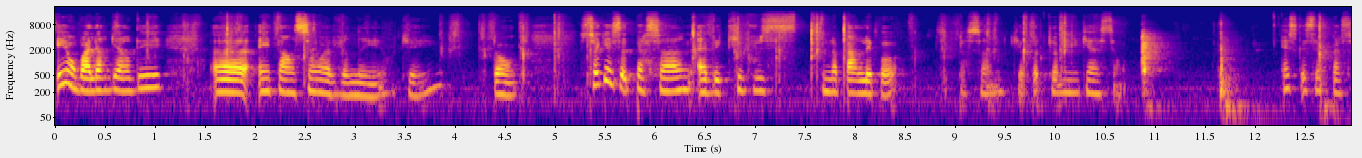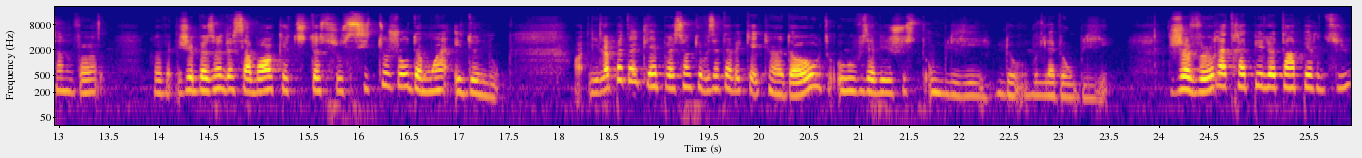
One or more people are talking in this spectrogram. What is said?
Et on va aller regarder euh, intention à venir, OK? Donc, ce que cette personne avec qui vous, ne parlez pas, cette personne qui n'a pas de communication, est-ce que cette personne va J'ai besoin de savoir que tu te soucies toujours de moi et de nous. Il a peut-être l'impression que vous êtes avec quelqu'un d'autre ou vous avez juste oublié, vous l'avez oublié. Je veux rattraper le temps perdu.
